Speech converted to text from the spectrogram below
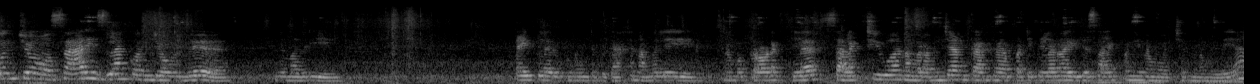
கொஞ்சம் சாரீஸ்லாம் கொஞ்சம் வந்து இந்த மாதிரி டைப்பில் இருக்கணுன்றதுக்காக நம்மளே நம்ம ப்ராடக்டில் செலக்டிவாக நம்ம ரம்ஜானுக்காக பர்டிகுலராக இதை செலக்ட் பண்ணி நம்ம வச்சுருந்தோம் இல்லையா?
